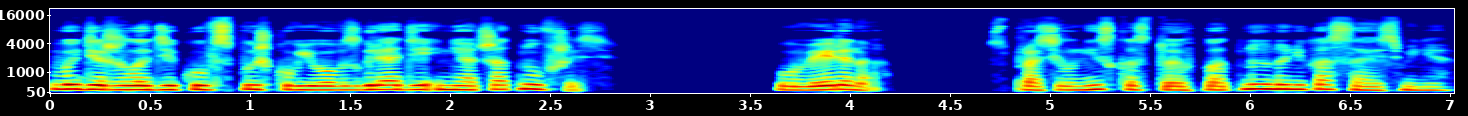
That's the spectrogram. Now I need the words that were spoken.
Выдержала дикую вспышку в его взгляде, не отшатнувшись. «Уверена?» — спросил низко, стоя вплотную, но не касаясь меня.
